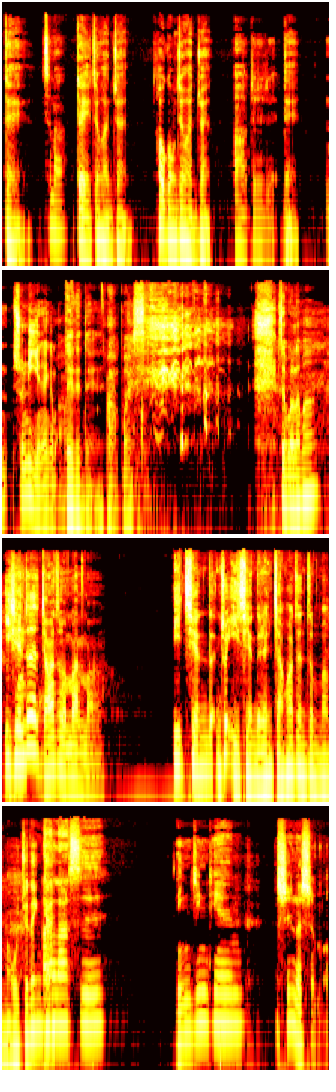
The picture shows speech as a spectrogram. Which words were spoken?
对，是吗？对，《甄嬛传》《后宫甄嬛传》啊，对对对对，孙俪演那个嘛？对对对啊，不好意思，怎么了吗？以前真的讲话这么慢吗？以前的，你说以前的人讲话真的这么慢吗？我觉得应该。阿拉斯，您今天吃了什么？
